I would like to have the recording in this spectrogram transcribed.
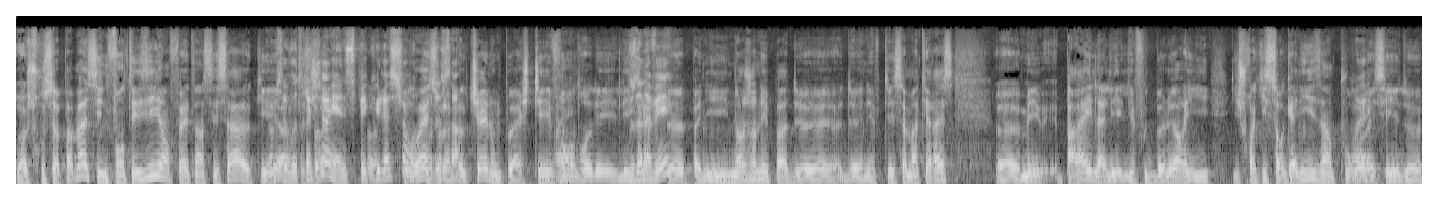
Je trouve ça pas mal. C'est une fantaisie en fait. Hein, c'est ça euh, qui est. ça vaut très cher. Il y a une spéculation. Ouais, sur la blockchain, on peut acheter, vendre les, les Vous cartes euh, Panini. Non, j'en ai pas de, de NFT. Ça m'intéresse. Euh, mais pareil, là, les, les footballeurs, ils, je crois qu'ils s'organisent hein, pour essayer de,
